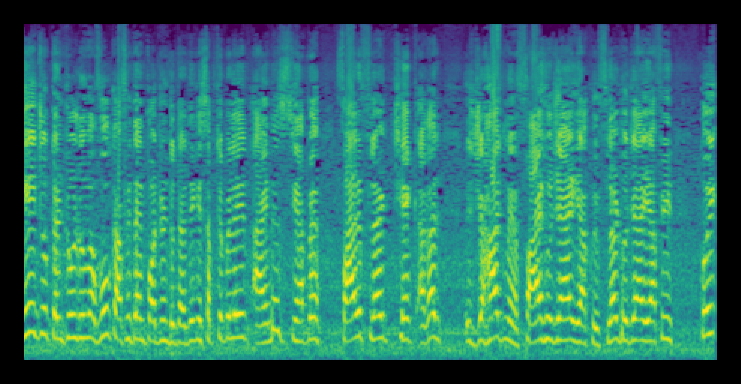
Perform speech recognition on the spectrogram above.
ये जो कंट्रोल रूम है, वो काफ़ी ज़्यादा इंपॉर्टेंट होता है। देखिए, सबसे पहले आईएनएस यहाँ पे फायर फ्लड चेक अगर इस जहाज़ में फायर हो जाए या कोई फ्लड हो जाए या फिर कोई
